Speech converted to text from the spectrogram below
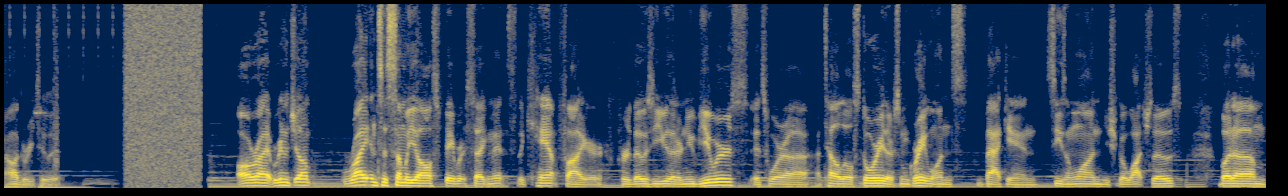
I'll agree to it. All right, we're gonna jump right into some of y'all's favorite segments, the campfire. For those of you that are new viewers, it's where uh, I tell a little story. There's some great ones back in season one. You should go watch those. But um,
